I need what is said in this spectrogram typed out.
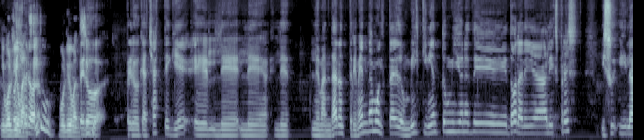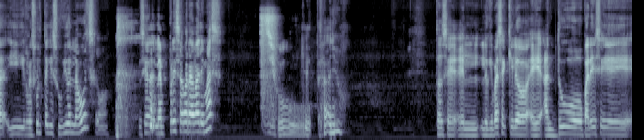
Y volvió Oye, pero- mansito, volvió mansito. Pero, pero cachaste que eh, le, le, le, le mandaron tremenda multa de 2.500 millones de dólares a AliExpress y, su- y, la, y resulta que subió en la bolsa. ¿no? O sea, la empresa ahora vale más. Qué extraño. Entonces, el- lo que pasa es que lo eh, anduvo, parece,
